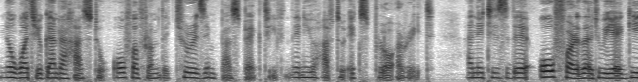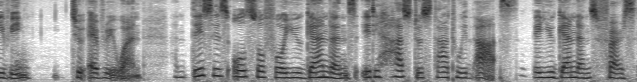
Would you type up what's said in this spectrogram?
know what Uganda has to offer from the tourism perspective, then you have to explore it. And it is the offer that we are giving to everyone. And this is also for Ugandans. It has to start with us, the Ugandans first.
